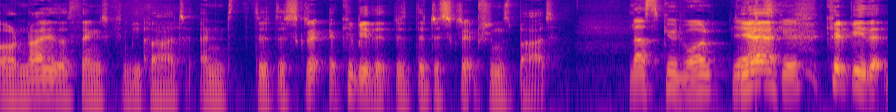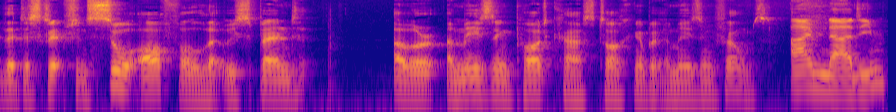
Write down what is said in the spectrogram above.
or neither things can be bad, and the descri- it could be that the, the description's bad. That's a good one. Yeah, that's good. could be that the description's so awful that we spend our amazing podcast talking about amazing films. I'm Nadim,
